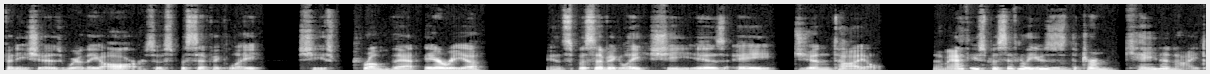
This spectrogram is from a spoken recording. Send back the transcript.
Phoenicia is where they are. So, specifically, she's from that area and specifically, she is a Gentile. Now, Matthew specifically uses the term Canaanite,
